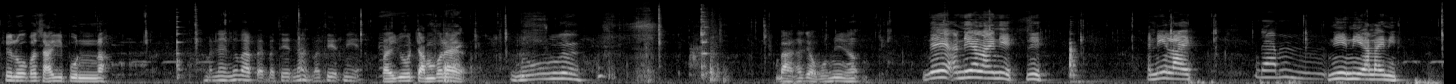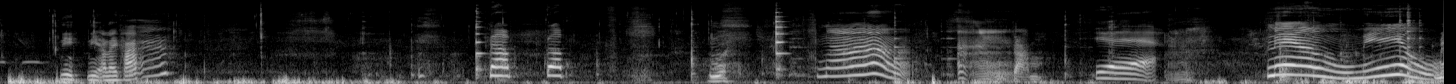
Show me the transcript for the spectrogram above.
แค่โลภาษาญี่ปุ่นเนาะมันนั่นนึกว่าไปประเทศนั่นประเทศนี้ไปอยู่จำก็ได้นู้น บ้านเขาเจ้าบ่มีเนาะนี่อันนี้อะไรนี่นี่ อันนี้อะไรดนี่นี่อะไรนี่ นี่นี่อะไรคะำดับดับเว้ยน้าจแย่แมวแมวำแม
